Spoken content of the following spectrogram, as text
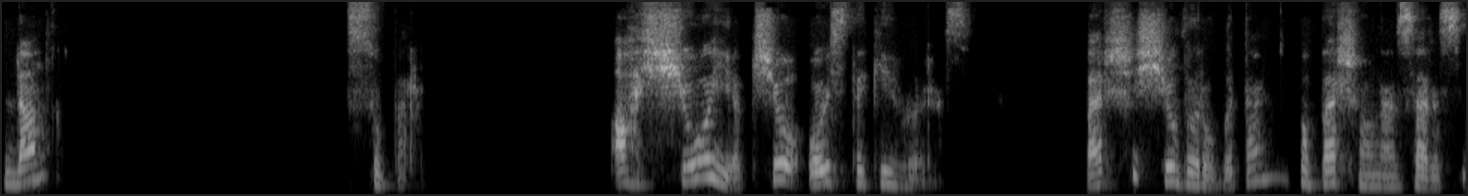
Да? Супер. А що, якщо ось такий вираз? Перше, що ви робите? По-перше, у нас зараз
